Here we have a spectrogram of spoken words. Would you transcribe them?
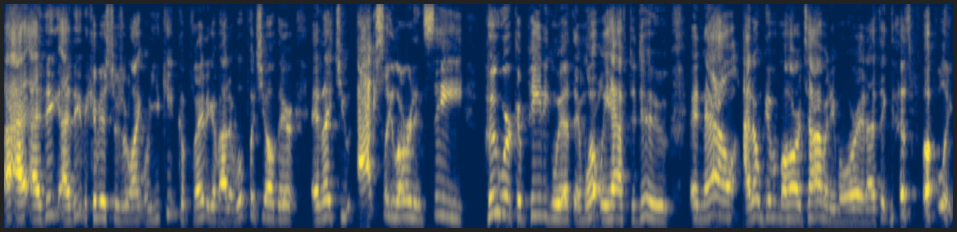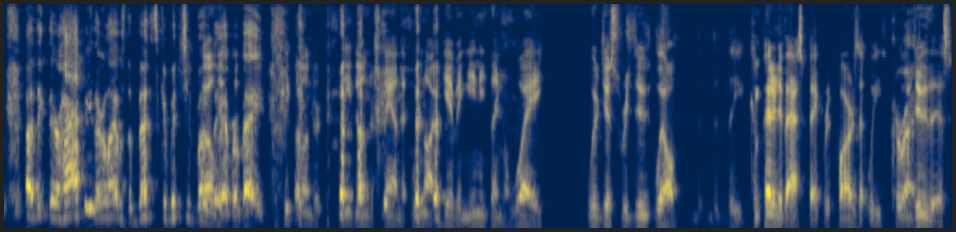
I, I think I think the commissioners are like, well, you keep complaining about it. We'll put you on there and let you actually learn and see who we're competing with and what we have to do. And now I don't give them a hard time anymore. And I think that's probably I think they're happy. Their lab's the best commission vote Well, they the- ever the- made. the people under, need to understand that we're not giving anything away. We're just reduce. Well, the, the competitive aspect requires that we Correct. do this.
